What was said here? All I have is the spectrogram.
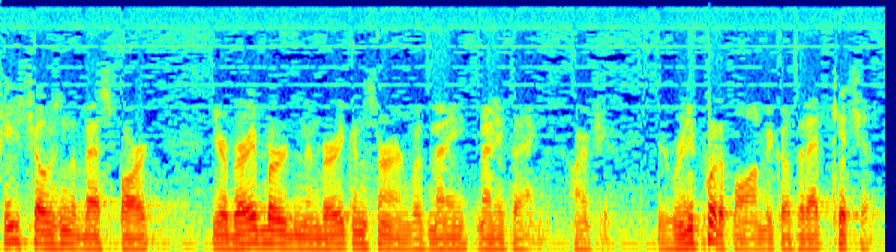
She's chosen the best part. You're very burdened and very concerned with many, many things, aren't you? You're really put upon because of that kitchen.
